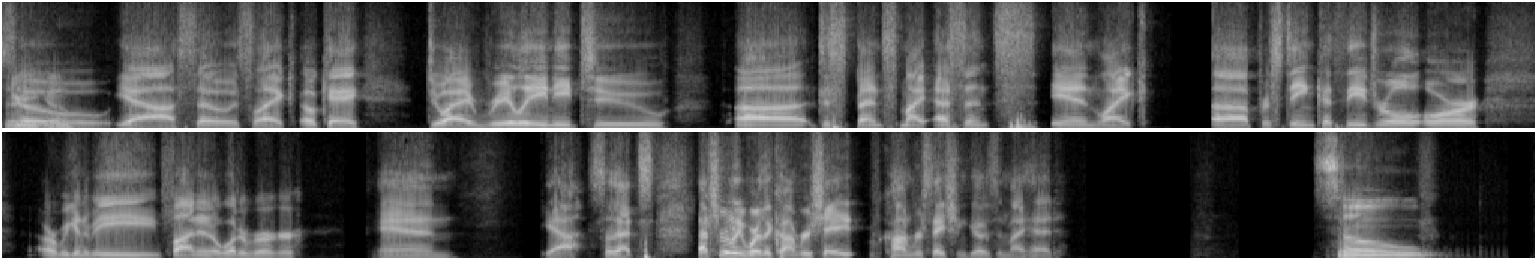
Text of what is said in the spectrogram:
There so yeah. So it's like, okay, do I really need to uh, dispense my essence in like a pristine cathedral, or are we going to be finding a Whataburger? And yeah, so that's that's really where the conversation conversation goes in my head. So,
